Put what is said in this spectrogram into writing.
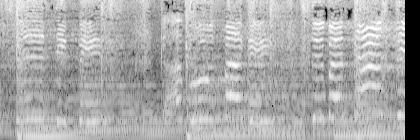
setipis kabut pagi sebatas diri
